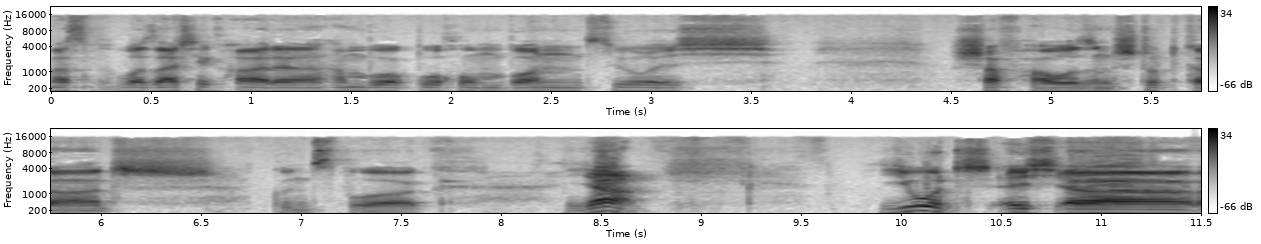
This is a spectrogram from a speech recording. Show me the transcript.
was, wo seid ihr gerade? Hamburg, Bochum, Bonn, Zürich, Schaffhausen, Stuttgart, Günzburg. Ja, gut, ich äh,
